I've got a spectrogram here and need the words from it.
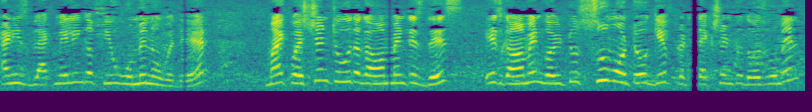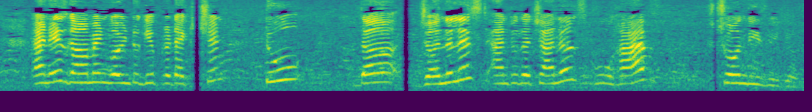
and he's blackmailing a few women over there. My question to the government is this: Is government going to sumoto give protection to those women, and is government going to give protection to the journalists and to the channels who have shown these videos?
